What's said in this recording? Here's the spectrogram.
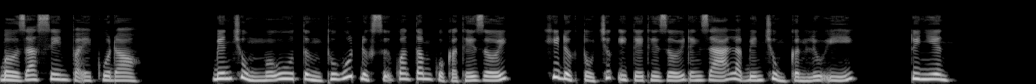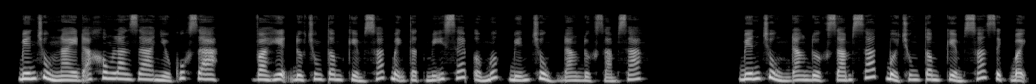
bờ và Ecuador. Biến chủng MU từng thu hút được sự quan tâm của cả thế giới khi được Tổ chức Y tế Thế giới đánh giá là biến chủng cần lưu ý. Tuy nhiên, biến chủng này đã không lan ra nhiều quốc gia và hiện được Trung tâm Kiểm soát Bệnh tật Mỹ xếp ở mức biến chủng đang được giám sát. Biến chủng đang được giám sát bởi Trung tâm Kiểm soát Dịch bệnh.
